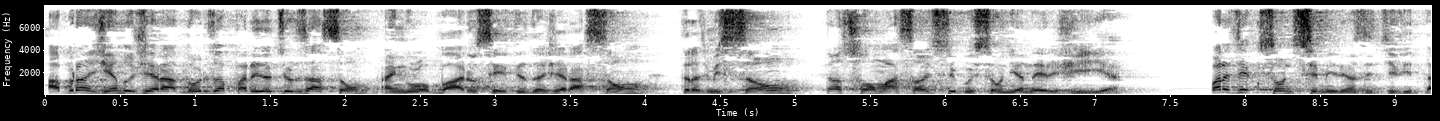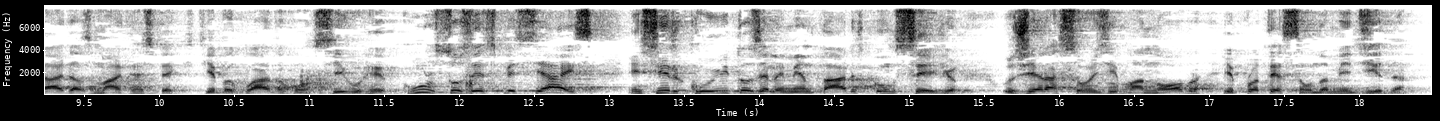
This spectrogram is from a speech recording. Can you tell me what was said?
abrangendo os geradores e aparelhos de utilização a englobar o serviço da geração, transmissão, transformação e distribuição de energia. Para execução de semelhantes atividades, as máquinas respectivas guardam consigo recursos especiais em circuitos elementares, como sejam as gerações de manobra e proteção da medida.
